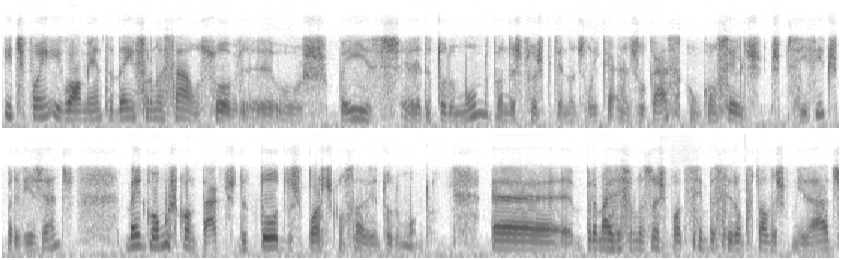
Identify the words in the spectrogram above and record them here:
e dispõe igualmente da informação sobre os países de todo o mundo, para onde as pessoas pretendam deslocar-se, com conselhos específicos para viajantes, bem como os contactos de todos os postos consulares em todo o mundo. Uh, para mais informações pode sempre aceder ao portal das comunidades.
